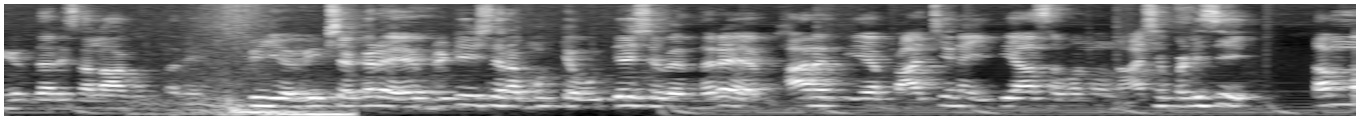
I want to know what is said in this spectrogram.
ನಿರ್ಧರಿಸಲಾಗುತ್ತದೆ. ಪ್ರಿಯ ವೀಕ್ಷಕರೇ, ಬ್ರಿಟಿಷರ ಮುಖ್ಯ ಉದ್ದೇಶವೆಂದರೆ ಭಾರತೀಯ ಪ್ರಾಚೀನ ಇತಿಹಾಸವನ್ನು ನಾಶಪಡಿಸಿ ತಮ್ಮ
